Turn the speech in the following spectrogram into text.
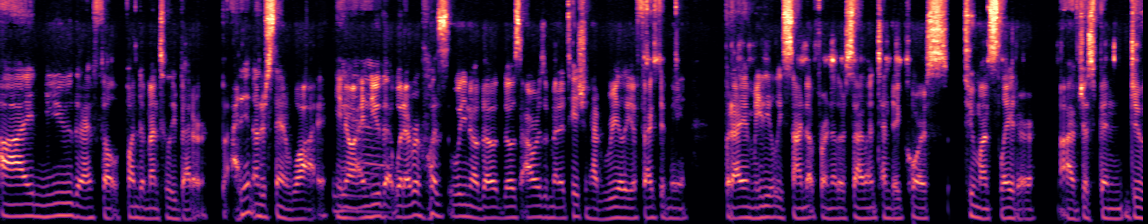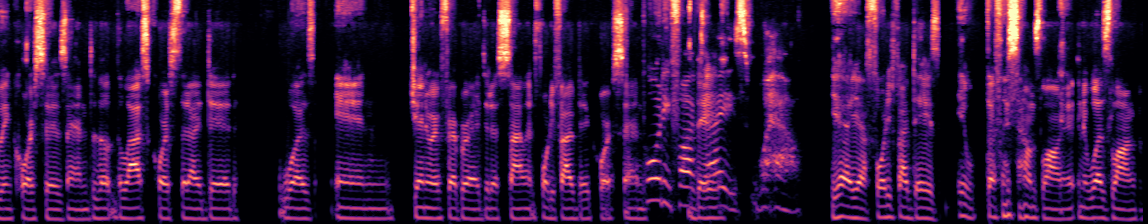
I knew that I felt fundamentally better, but I didn't understand why. You yeah. know, I knew that whatever was, you know, the, those hours of meditation had really affected me. But I immediately signed up for another silent 10 day course two months later. I've just been doing courses, and the, the last course that I did was in January, February. I did a silent 45 day course. And 45 they, days. Wow. Yeah, yeah, 45 days. It definitely sounds long, and it was long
